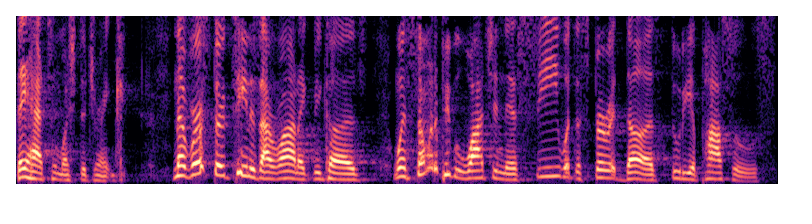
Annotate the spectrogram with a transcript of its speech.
They had too much to drink. Now, verse 13 is ironic because when some of the people watching this see what the Spirit does through the apostles,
